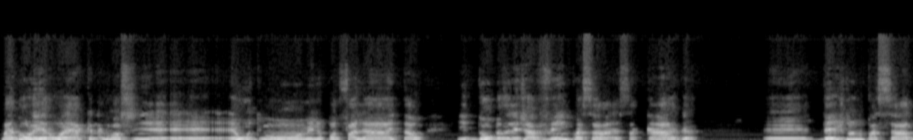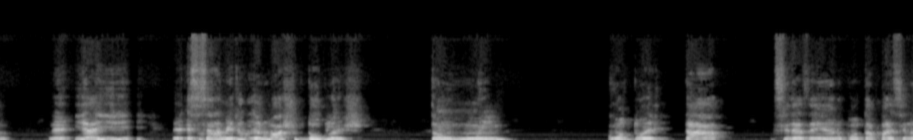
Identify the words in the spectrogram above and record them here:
Mas goleiro é aquele negócio, assim, é, é, é, o último homem, não pode falhar e tal. E Douglas ele já vem com essa, essa carga é, desde o ano passado, né? E aí, é, sinceramente, eu, eu não acho Douglas tão ruim quanto ele tá se desenhando quando tá aparecendo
